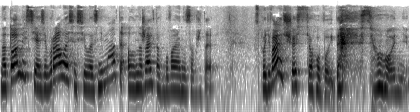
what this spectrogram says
Натомість я зібралася, сіла знімати, але на жаль, так буває не завжди. Сподіваюсь, щось з цього вийде сьогодні.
